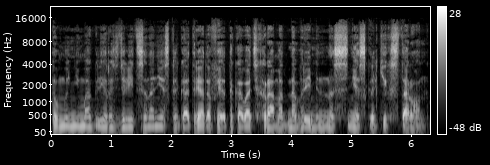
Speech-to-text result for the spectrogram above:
то мы не могли разделиться на несколько отрядов и атаковать храм одновременно с нескольких сторон —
